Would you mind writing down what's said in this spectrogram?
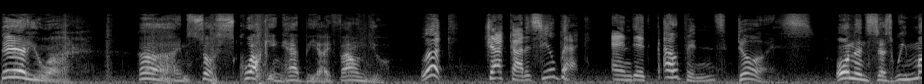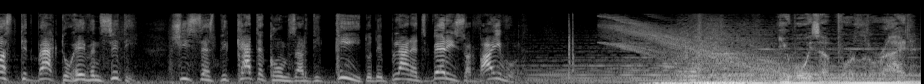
There you are. Ah, I'm so squawking happy I found you. Look, Jak got a seal back, and it opens doors. Onin says we must get back to Haven City. She says the catacombs are the key to the planet's very survival. You boys up for a little ride?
